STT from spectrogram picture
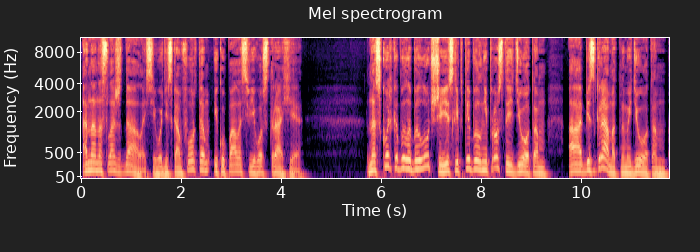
Она наслаждалась его дискомфортом и купалась в его страхе. Насколько было бы лучше, если б ты был не просто идиотом, а безграмотным идиотом?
